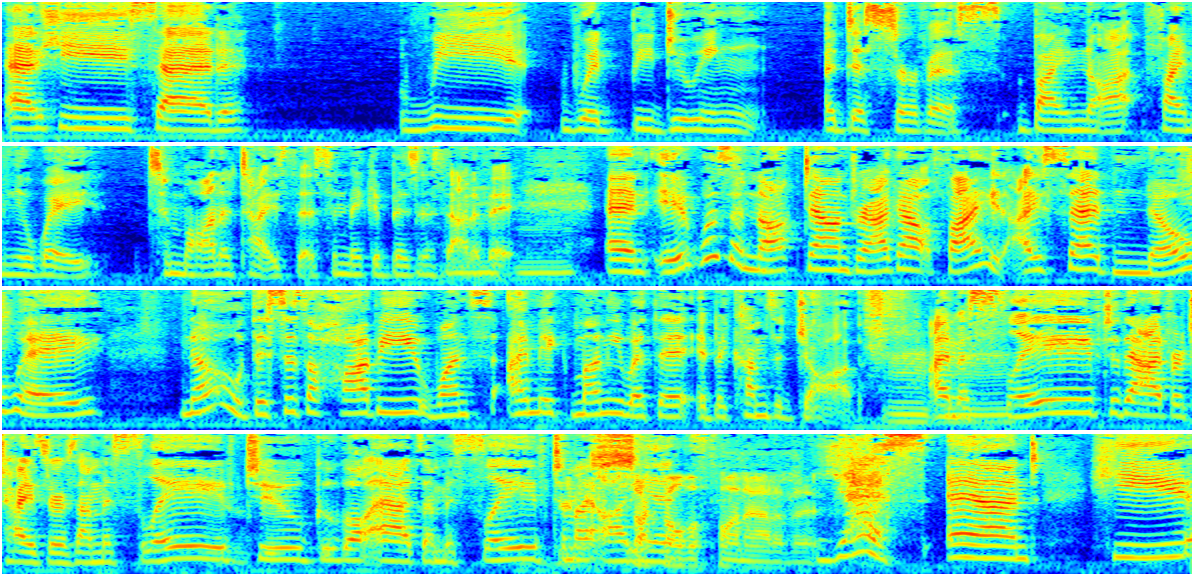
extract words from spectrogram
And he said we would be doing a disservice by not finding a way to monetize this and make a business out of it. And it was a knockdown, drag out fight. I said, "No way." No, this is a hobby. Once I make money with it, it becomes a job. I'm a Mm-hmm. slave to the advertisers. I'm a slave to Google Ads. I'm a slave to my audience. Suck all the fun out of it. Yes. And he,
